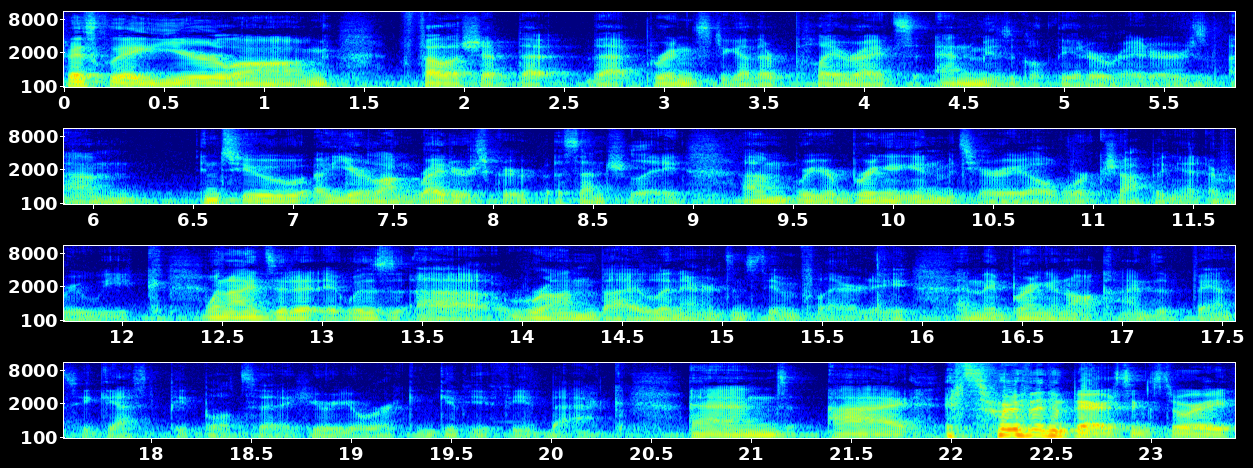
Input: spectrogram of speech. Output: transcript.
Basically, a year long fellowship that, that brings together playwrights and musical theater writers. Um, into a year-long writers group essentially um, where you're bringing in material workshopping it every week when i did it it was uh, run by lynn ahrens and stephen flaherty and they bring in all kinds of fancy guest people to hear your work and give you feedback and i it's sort of an embarrassing story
